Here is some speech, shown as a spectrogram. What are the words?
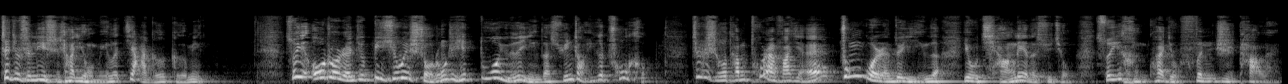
这就是历史上有名的价格革命。所以欧洲人就必须为手中这些多余的银子寻找一个出口。这个时候，他们突然发现，哎，中国人对银子有强烈的需求，所以很快就纷至沓来，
